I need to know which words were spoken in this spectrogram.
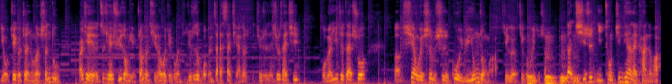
有这个阵容的深度，而且之前徐总也专门提到过这个问题，就是我们在赛前的，就是在休赛期，我们一直在说。呃，线位是不是过于臃肿了？这个这个位置上，嗯嗯。但其实你从今天来看的话，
